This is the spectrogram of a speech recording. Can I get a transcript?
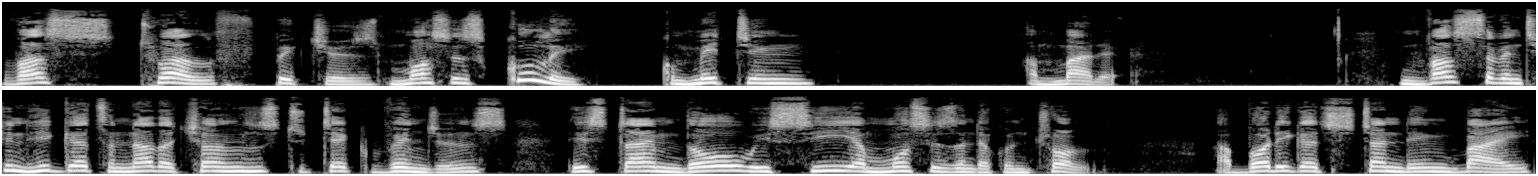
Verse 12 pictures Moses coolly committing a murder. In verse 17, he gets another chance to take vengeance, this time, though, we see a Moses under control, a bodyguard standing by,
